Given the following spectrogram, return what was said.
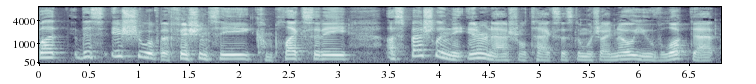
But this issue of efficiency, complexity, especially in the international tax system, which I know you've looked at,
